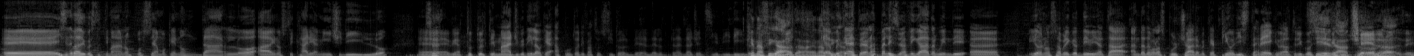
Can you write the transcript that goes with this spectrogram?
Eh, il sito di questa settimana non possiamo che non darlo ai nostri cari amici di Illo. eh, Sì. quindi a tutto il team magico di Illo che appunto ha rifatto il sito de- de- dell'agenzia di Illo Che è una dello studio, figata, è una che figata. è una bellissima figata quindi eh, io non saprei che dirvi in realtà andatevelo a spulciare perché è pieno di easter egg tra l'altro di cose Sì, che esatto, succedono allora- sì.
